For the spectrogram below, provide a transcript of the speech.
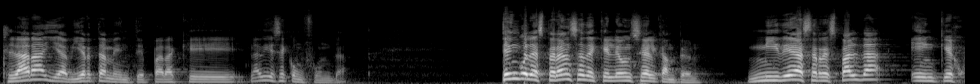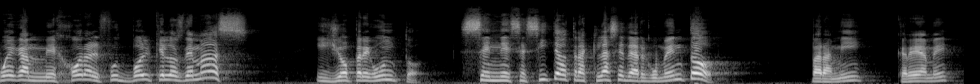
clara y abiertamente para que nadie se confunda. Tengo la esperanza de que León sea el campeón. Mi idea se respalda en que juega mejor al fútbol que los demás. Y yo pregunto, ¿se necesita otra clase de argumento? Para mí, créame,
